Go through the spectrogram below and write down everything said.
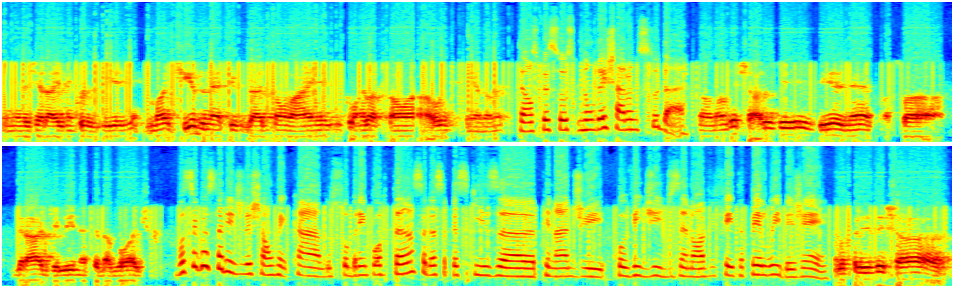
em Minas Gerais, inclusive, mantido né, atividades online com relação ao ensino. Né. Então as pessoas não deixaram de estudar? Não, não deixaram de ver né, a sua grade ali, né, pedagógica. Você gostaria de deixar um recado sobre a importância dessa pesquisa PNAD Covid-19 feita pelo IBGE? Eu gostaria de deixar,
